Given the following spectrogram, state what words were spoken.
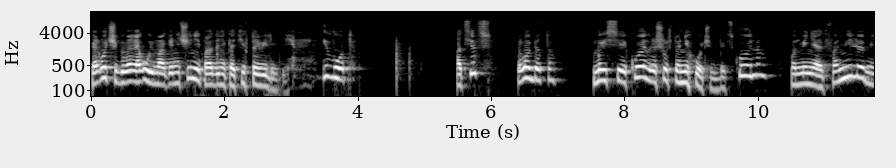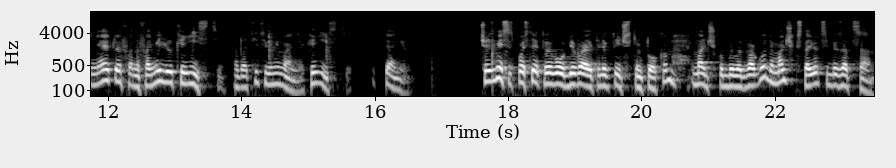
Короче говоря, уйма ограничений, правда, никаких привилегий. И вот, отец Роберта, Моисей Коэн, решил, что он не хочет быть с Коэном, он меняет фамилию, меняет ее на фамилию Кристи. Обратите внимание, Кристи, христианин. Через месяц после этого его убивают электрическим током. Мальчику было два года, мальчик остается без отца.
